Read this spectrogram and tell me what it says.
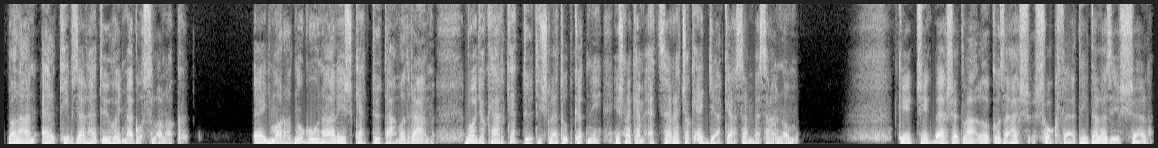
talán elképzelhető, hogy megoszlanak. Egy marad nogónál, és kettő támad rám, vagy akár kettőt is le tud kötni, és nekem egyszerre csak egyel kell szembeszállnom. Kétségbe esett vállalkozás sok feltételezéssel,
